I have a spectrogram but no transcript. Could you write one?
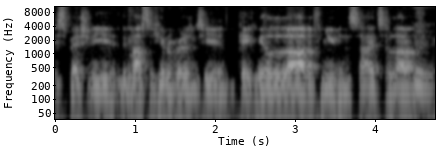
especially the Maastricht University. It gave me a lot of new insights, a lot of mm.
